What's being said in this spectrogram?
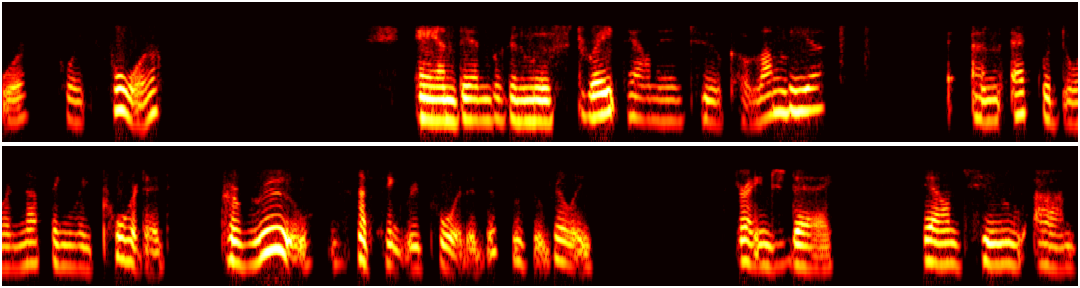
4.4. And then we're going to move straight down into Colombia and Ecuador, nothing reported. Peru, nothing reported. This was a really strange day. Down to um,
